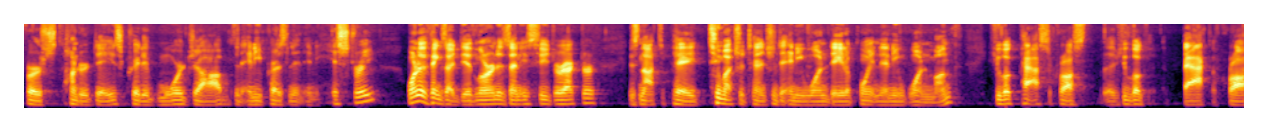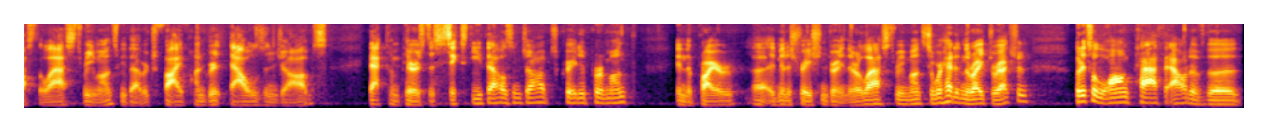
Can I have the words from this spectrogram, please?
first 100 days created more jobs than any president in history. One of the things I did learn as NEC director is not to pay too much attention to any one data point in any one month. If you look past across, if you look back across the last three months, we've averaged 500,000 jobs. That compares to 60,000 jobs created per month in the prior uh, administration during their last three months. So we're headed in the right direction, but it's a long path out of the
